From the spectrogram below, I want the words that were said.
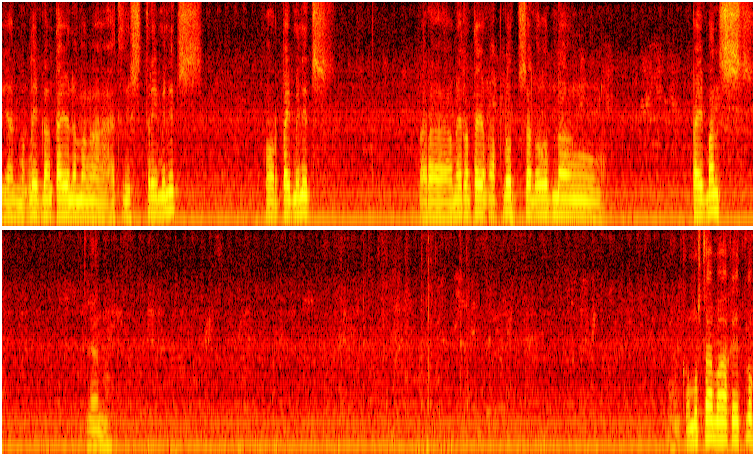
Yan, mag-live lang tayo ng mga at least 3 minutes or 5 minutes para meron tayong upload sa loob ng 5 months. Yan. Kamusta mga kaitlog?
